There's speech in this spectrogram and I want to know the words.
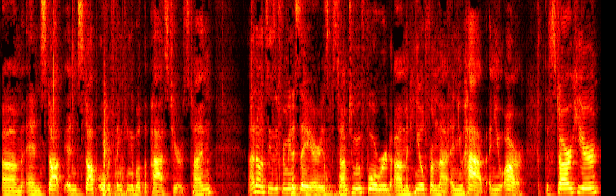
Um, and stop and stop overthinking about the past here. It's time. I know it's easy for me to say, Aries. It's time to move forward um, and heal from that. And you have, and you are. The star here,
